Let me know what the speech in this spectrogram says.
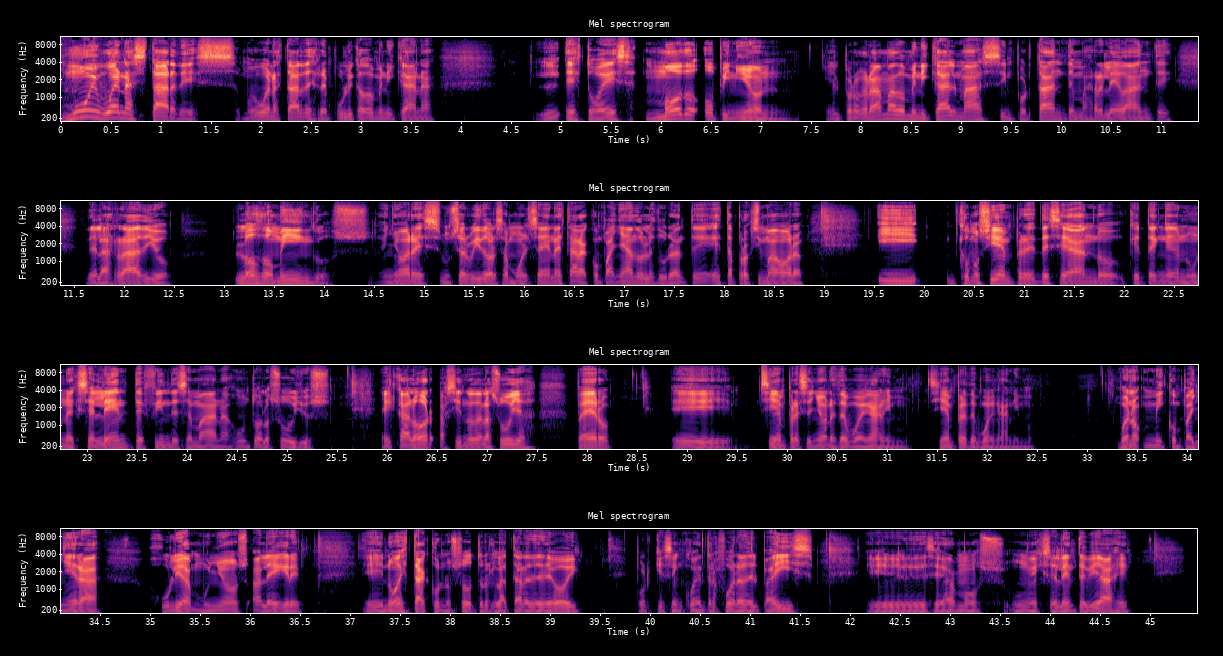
Muy buenas tardes, muy buenas tardes República Dominicana. Esto es Modo Opinión, el programa dominical más importante, más relevante de la radio los domingos. Señores, un servidor, Samuel Sena, estará acompañándoles durante esta próxima hora y como siempre deseando que tengan un excelente fin de semana junto a los suyos. El calor haciendo de las suyas, pero eh, siempre, señores, de buen ánimo, siempre de buen ánimo. Bueno, mi compañera Julia Muñoz Alegre eh, no está con nosotros la tarde de hoy porque se encuentra fuera del país. Eh, le deseamos un excelente viaje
